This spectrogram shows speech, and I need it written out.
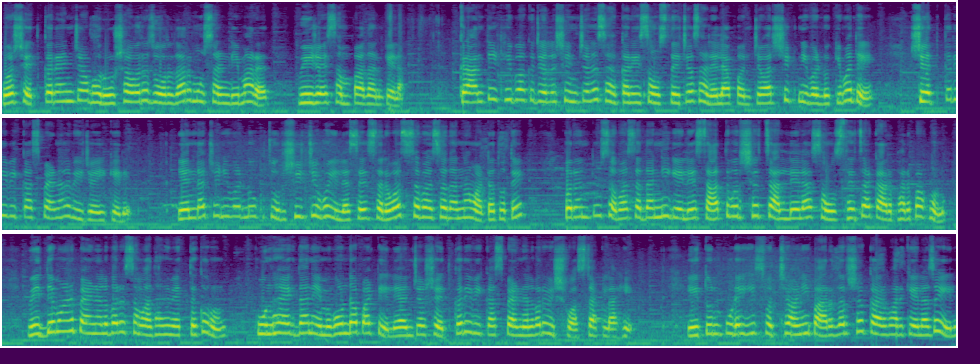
व शेतकऱ्यांच्या भरोशावर जोरदार मुसंडी मारत विजय संपादन केला. क्रांती ठिबक जलसिंचन सहकारी संस्थेच्या झालेल्या पंचवार्षिक निवडणुकीमध्ये शेतकरी विकास पॅनल विजयी केले. यंदाची निवडणूक चुरशीची होईल असे सर्वच सभासदांना वाटत होते परंतु सभासदांनी गेले सात वर्ष चाललेला संस्थेचा कारभार पाहून विद्यमान पॅनलवर समाधान व्यक्त करून पुन्हा एकदा नेमगोंडा पाटील यांच्या शेतकरी विकास पॅनलवर विश्वास टाकला आहे. येथून पुढेही स्वच्छ आणि पारदर्शक कारभार केला जाईल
